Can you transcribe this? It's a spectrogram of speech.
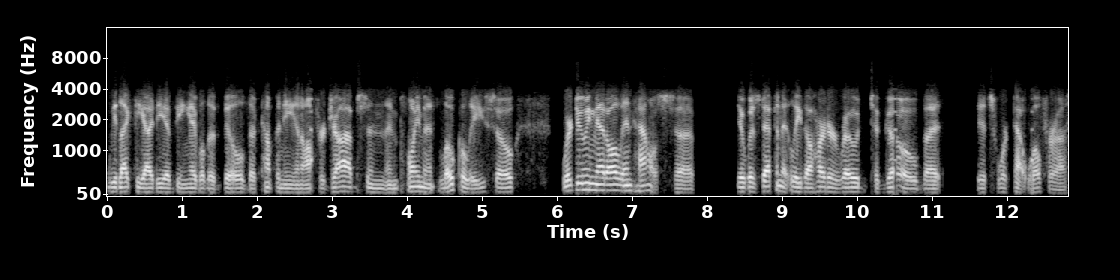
we like the idea of being able to build a company and offer jobs and employment locally. So we're doing that all in house. Uh, it was definitely the harder road to go, but it's worked out well for us.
